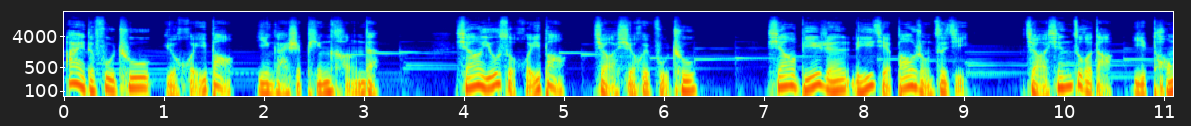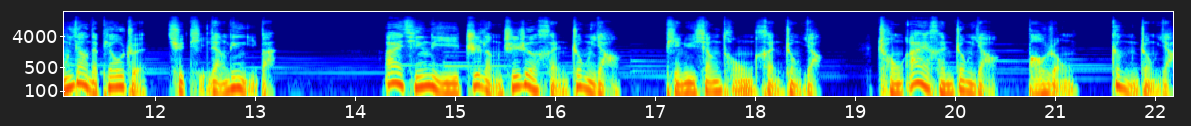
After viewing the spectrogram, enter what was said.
爱的付出与回报应该是平衡的。想要有所回报，就要学会付出；想要别人理解包容自己，就要先做到以同样的标准去体谅另一半。爱情里知冷知热很重要，频率相同很重要，宠爱很重要，包容更重要。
